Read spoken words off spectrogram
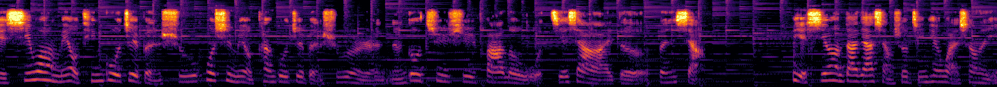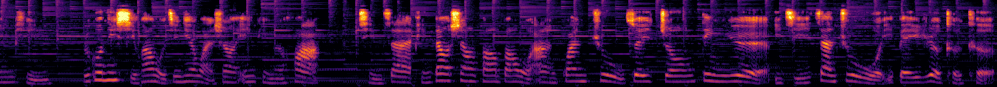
也希望没有听过这本书或是没有看过这本书的人能够继续 follow 我接下来的分享。也希望大家享受今天晚上的音频。如果你喜欢我今天晚上音频的话，请在频道上方帮我按关注、追踪、订阅以及赞助我一杯热可可。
